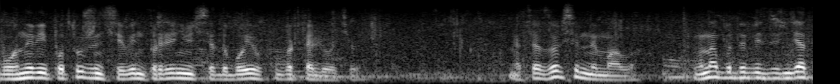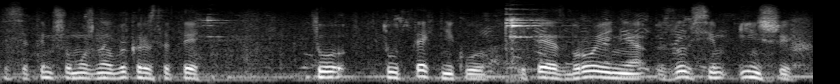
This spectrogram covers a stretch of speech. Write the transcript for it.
вогневій потужності він прирівнюється до бойових вертольотів. Це зовсім немало. Вона буде відрізнятися тим, що можна використати ту, ту техніку і те озброєння в зовсім інших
